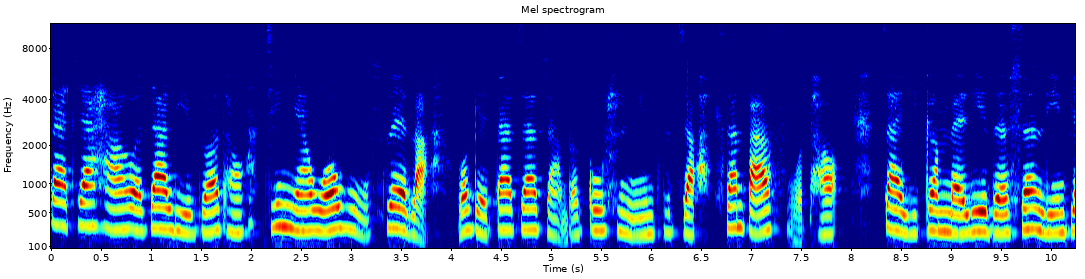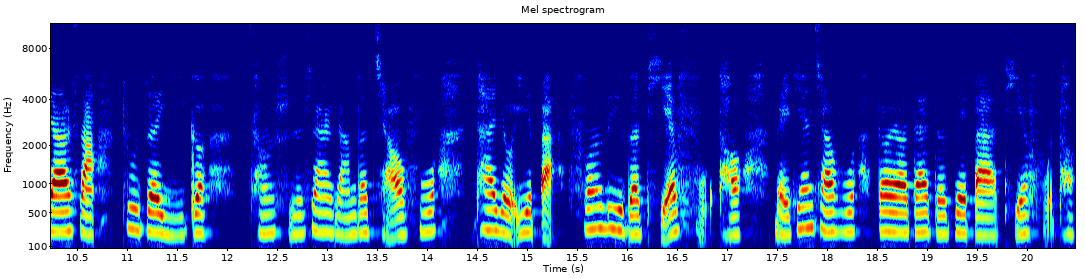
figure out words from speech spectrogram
大家好，我叫李泽彤，今年我五岁了。我给大家讲的故事名字叫《三把斧头》。在一个美丽的森林边上，住着一个诚实善良的樵夫。他有一把锋利的铁斧头，每天樵夫都要带着这把铁斧头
